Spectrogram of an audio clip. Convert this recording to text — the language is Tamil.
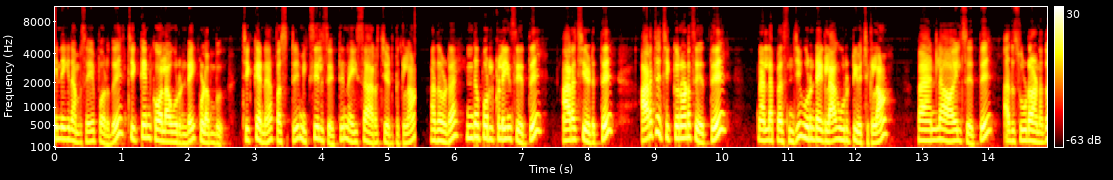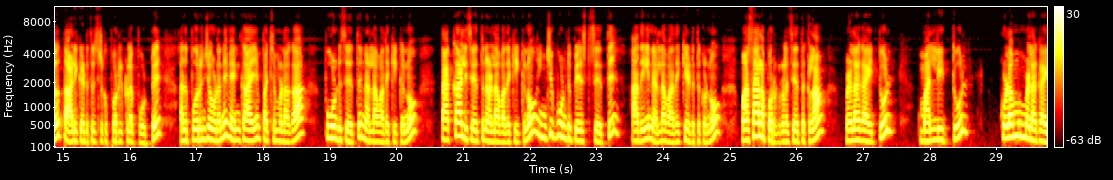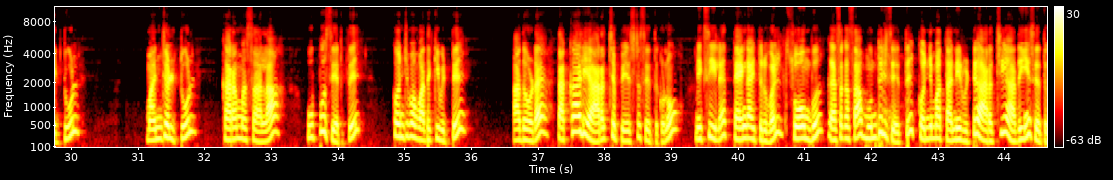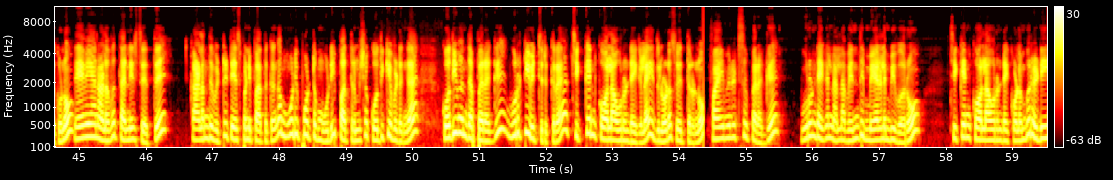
இன்றைக்கி நம்ம செய்ய போகிறது சிக்கன் கோலா உருண்டை குழம்பு. சிக்கனை ஃபஸ்ட்டு மிக்சியில் சேர்த்து நைஸாக அரைச்சி எடுத்துக்கலாம். அதோட இந்த பொருட்களையும் சேர்த்து அரைச்சி எடுத்து அரைச்ச சிக்கனோடு சேர்த்து நல்லா பிசைஞ்சு உருண்டைகளாக உருட்டி வச்சுக்கலாம். பேனில் ஆயில் சேர்த்து அது சூடானதும் தாளிக்கு எடுத்து வச்சுருக்க பொருட்களை போட்டு அது பொரிஞ்ச உடனே வெங்காயம் பச்சை மிளகா பூண்டு சேர்த்து நல்லா வதக்கிக்கணும். தக்காளி சேர்த்து நல்லா வதக்கிக்கணும். இஞ்சி பூண்டு பேஸ்ட் சேர்த்து அதையும் நல்லா வதக்கி எடுத்துக்கணும். மசாலா பொருட்களை சேர்த்துக்கலாம். மிளகாய்த்தூள் மல்லித்தூள் குழம்பு மிளகாய் தூள் மஞ்சள் தூள் கரம் மசாலா உப்பு சேர்த்து கொஞ்சமாக வதக்கி விட்டு அதோட தக்காளியை அரைச்ச பேஸ்ட்டை சேர்த்துக்கணும். மிக்சியில் தேங்காய் துருவல் சோம்பு கசகசா முந்திரி சேர்த்து கொஞ்சமாக தண்ணீர் விட்டு அரைச்சி அதையும் சேர்த்துக்கணும். தேவையான அளவு தண்ணீர் சேர்த்து கலந்து விட்டு டேஸ்ட் பண்ணி பார்த்துக்கோங்க. மூடி போட்டு மூடி பத்து நிமிஷம் கொதிக்க விடுங்க. கொதி வந்த பிறகு உருட்டி வச்சிருக்கிற சிக்கன் கோலா உருண்டைகளை இதிலோட சேர்த்துடணும். ஃபைவ் மினிட்ஸு பிறகு உருண்டைகள் நல்லா வெந்து மேலம்பி வரும். சிக்கன் கோலா உருண்டை குழம்பு ரெடி.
